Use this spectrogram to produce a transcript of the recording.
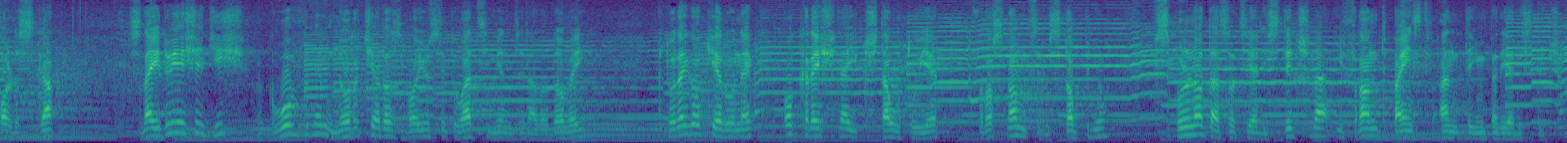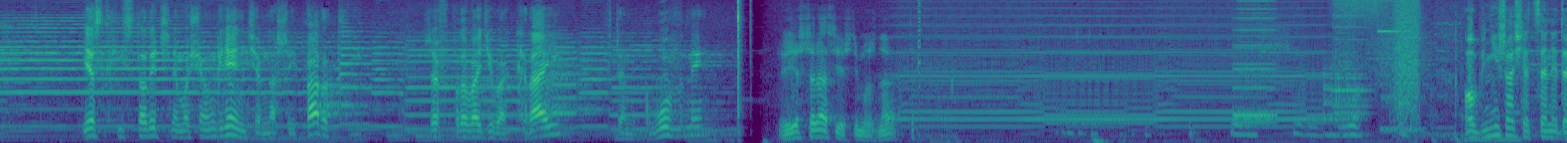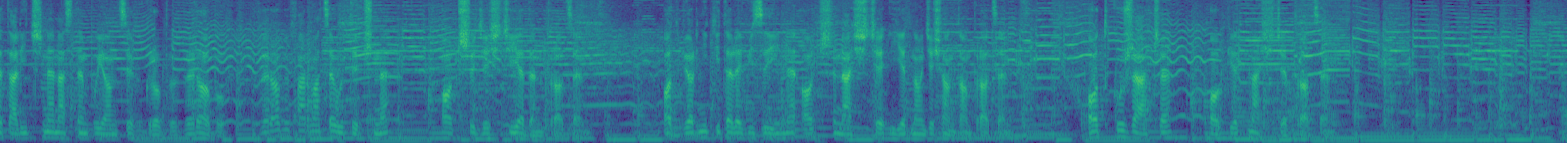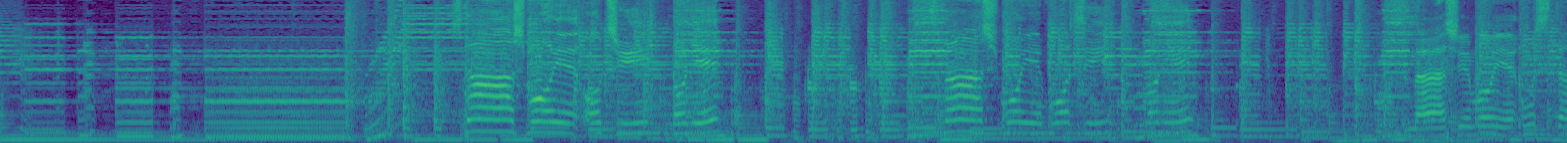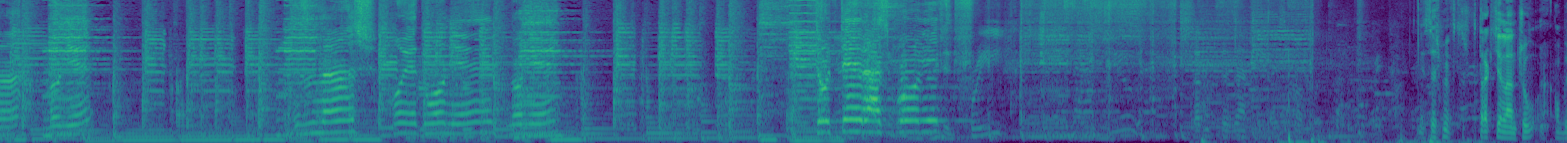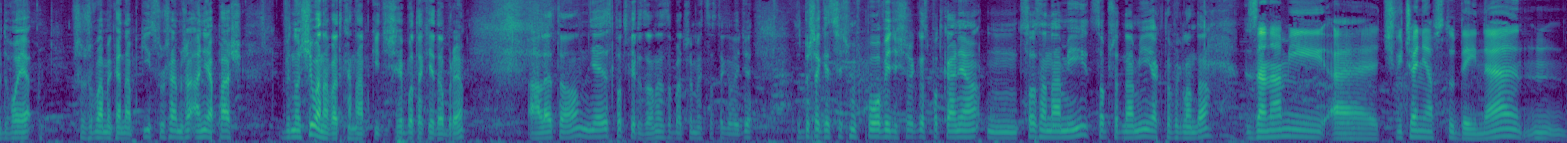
Polska znajduje się dziś w głównym nurcie rozwoju sytuacji międzynarodowej, którego kierunek określa i kształtuje w rosnącym stopniu wspólnota socjalistyczna i front państw antyimperialistycznych. Jest historycznym osiągnięciem naszej partii, że wprowadziła kraj w ten główny Jeszcze raz, jeśli można. Obniża się ceny detaliczne następujących grup wyrobów. Wyroby farmaceutyczne o 31%, odbiorniki telewizyjne o 13,1%, odkurzacze o 15%. Znasz moje oczy, no nie? Znasz moje włosy, no nie? Znasz moje usta, no nie? Znasz moje dłonie, no nie? To teraz powiedz... Jesteśmy w, w trakcie lunchu, obydwoje przeżuwamy kanapki. Słyszałem, że Ania Paś wynosiła nawet kanapki dzisiaj, bo takie dobre, ale to nie jest potwierdzone. Zobaczymy, co z tego wyjdzie. Zbyszek, jesteśmy w połowie dzisiejszego spotkania. Mm, co za nami, co przed nami, jak to wygląda? Za nami e, ćwiczenia studyjne, m,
